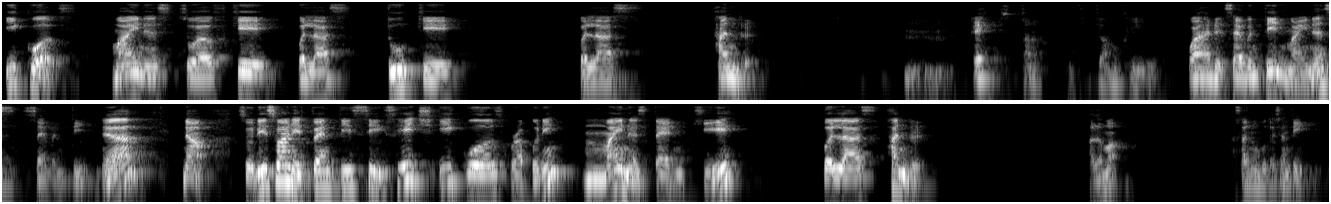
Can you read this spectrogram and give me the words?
equals minus 12K plus 2k plus 100. Hmm. Eh, nak. Kamu keliru. 117 minus 17. Yeah. Now, so this one is 26H equals berapa ni? Minus 10K plus 100. Alamak. Asal nombor tak cantik.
